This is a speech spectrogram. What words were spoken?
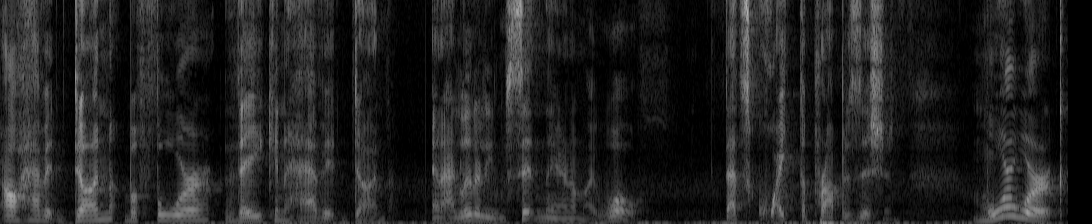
I'll have it done before they can have it done." And I literally am sitting there and I'm like, "Whoa, that's quite the proposition. More work,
